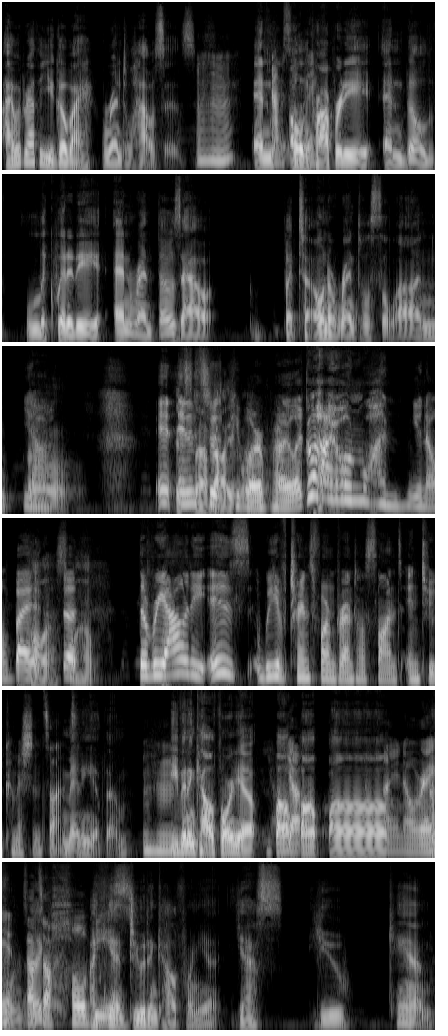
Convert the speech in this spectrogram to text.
I would rather you go buy rental houses hmm and Absolutely. own property and build liquidity and rent those out. But to own a rental salon, Yeah. oh, And, It's and just- people are probably like, oh, I own one, you know. But the, the reality is, we have transformed rental salons into commission salons. Many of them, Mhm. even in California. Bum, Yep. bum, bum. I know, right? Everyone's That's like, a whole I can't do it in California. Yes, you can.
